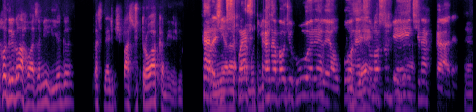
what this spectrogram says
Rodrigo La Rosa me liga com essa ideia de espaço de troca mesmo. Cara, a gente era, se conhece muito carnaval de rua, né, Léo? Porra, esse é o nosso ambiente, é. né, cara? É.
